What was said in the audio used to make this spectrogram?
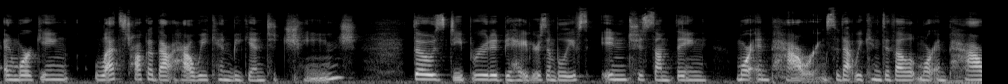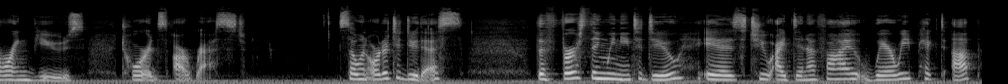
and working let's talk about how we can begin to change those deep rooted behaviors and beliefs into something more empowering so that we can develop more empowering views towards our rest so in order to do this the first thing we need to do is to identify where we picked up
